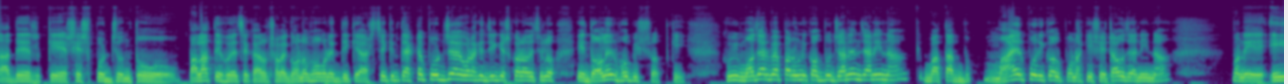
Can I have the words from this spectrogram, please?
তাদেরকে শেষ পর্যন্ত পালাতে হয়েছে কারণ সবাই গণভবনের দিকে আসছে। কিন্তু একটা পর্যায়ে ওনাকে জিজ্ঞেস করা হয়েছিল, এই দলের ভবিষ্যৎ কি? খুবই মজার ব্যাপার, উনি কতদূর জানেন জানি না, বা তার মায়ের পরিকল্পনা কি সেটাও জানি না। মানে এই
